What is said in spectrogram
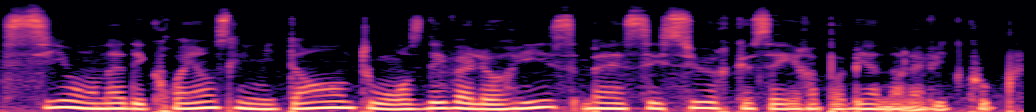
si on a des croyances limitantes ou on se dévalorise, ben c'est sûr que ça ira pas bien dans la vie de couple.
